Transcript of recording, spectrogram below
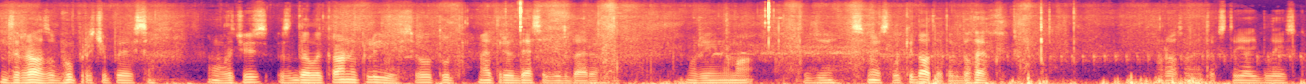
Зразу був причепився. Але щось здалека не клюю. Всього тут метрів 10 від берега. Може і нема тоді смислу кидати так далеко. Стоять близько.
